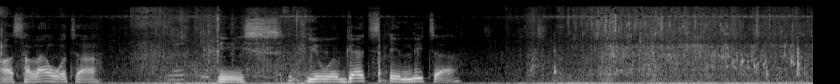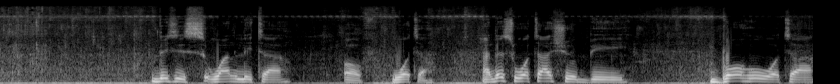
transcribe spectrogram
our saline water is you will get a liter this is one liter of water. And this water should be borehole water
